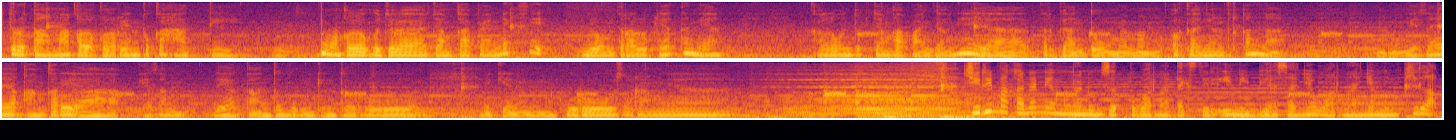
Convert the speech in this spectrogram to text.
terutama kalau klorin itu ke hati. Memang kalau gejala jangka pendek sih belum terlalu kelihatan ya. Kalau untuk jangka panjangnya ya tergantung memang organ yang terkena. Biasanya ya kanker ya biasa daya tahan tubuh mungkin turun bikin kurus orangnya Ciri makanan yang mengandung zat pewarna tekstil ini biasanya warnanya mengkilap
